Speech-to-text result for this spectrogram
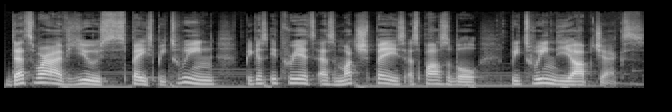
That's where I've used space between, because it creates as much space as possible between the objects.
